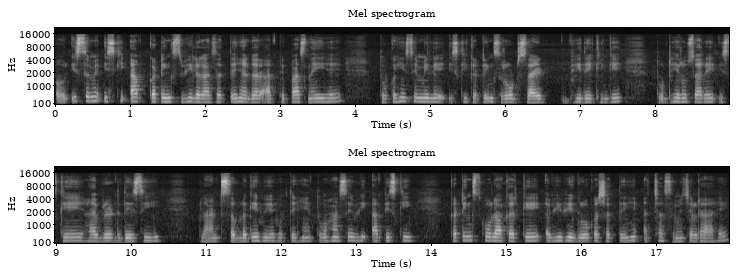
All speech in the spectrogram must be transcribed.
और इस समय इसकी आप कटिंग्स भी लगा सकते हैं अगर आपके पास नहीं है तो कहीं से मिले इसकी कटिंग्स रोड साइड भी देखेंगे। तो ढेरों सारे इसके हाइब्रिड देसी प्लांट सब लगे हुए होते हैं तो वहाँ से भी आप इसकी कटिंग्स को ला करके अभी भी ग्रो कर सकते हैं। अच्छा समय चल रहा है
